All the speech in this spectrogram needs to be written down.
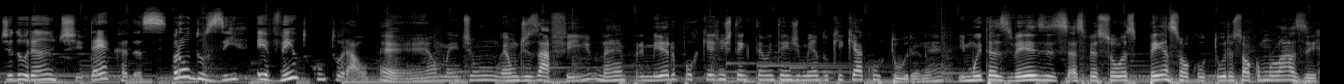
de durante décadas produzir evento cultural. É, é realmente um, é um desafio, né? Primeiro porque a gente tem que ter um entendimento do que é a cultura, né? E muitas vezes as pessoas pensam a cultura só como lazer.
